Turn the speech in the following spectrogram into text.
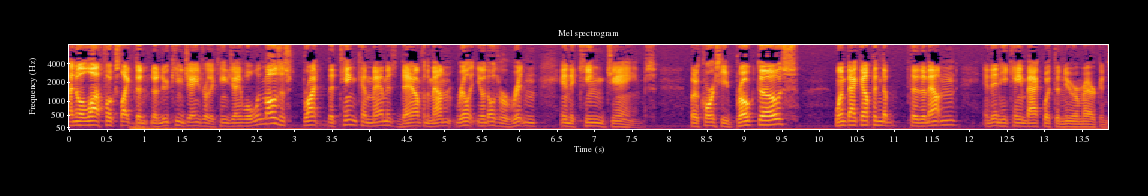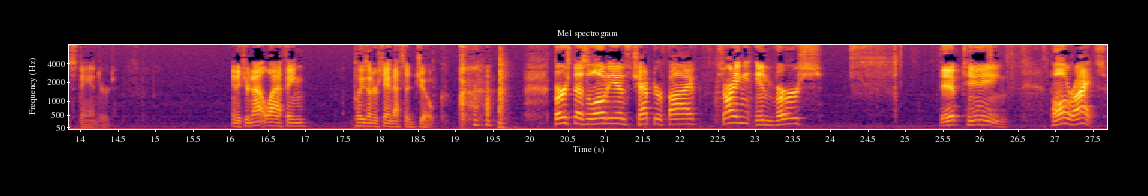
I know a lot of folks like the, the, New King James or the King James. Well, when Moses brought the Ten Commandments down from the mountain, really, you know, those were written in the King James. But of course, he broke those, went back up in the, the, the mountain, and then he came back with the New American Standard. And if you're not laughing, please understand that's a joke. First Thessalonians chapter 5, starting in verse 15. Paul writes,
